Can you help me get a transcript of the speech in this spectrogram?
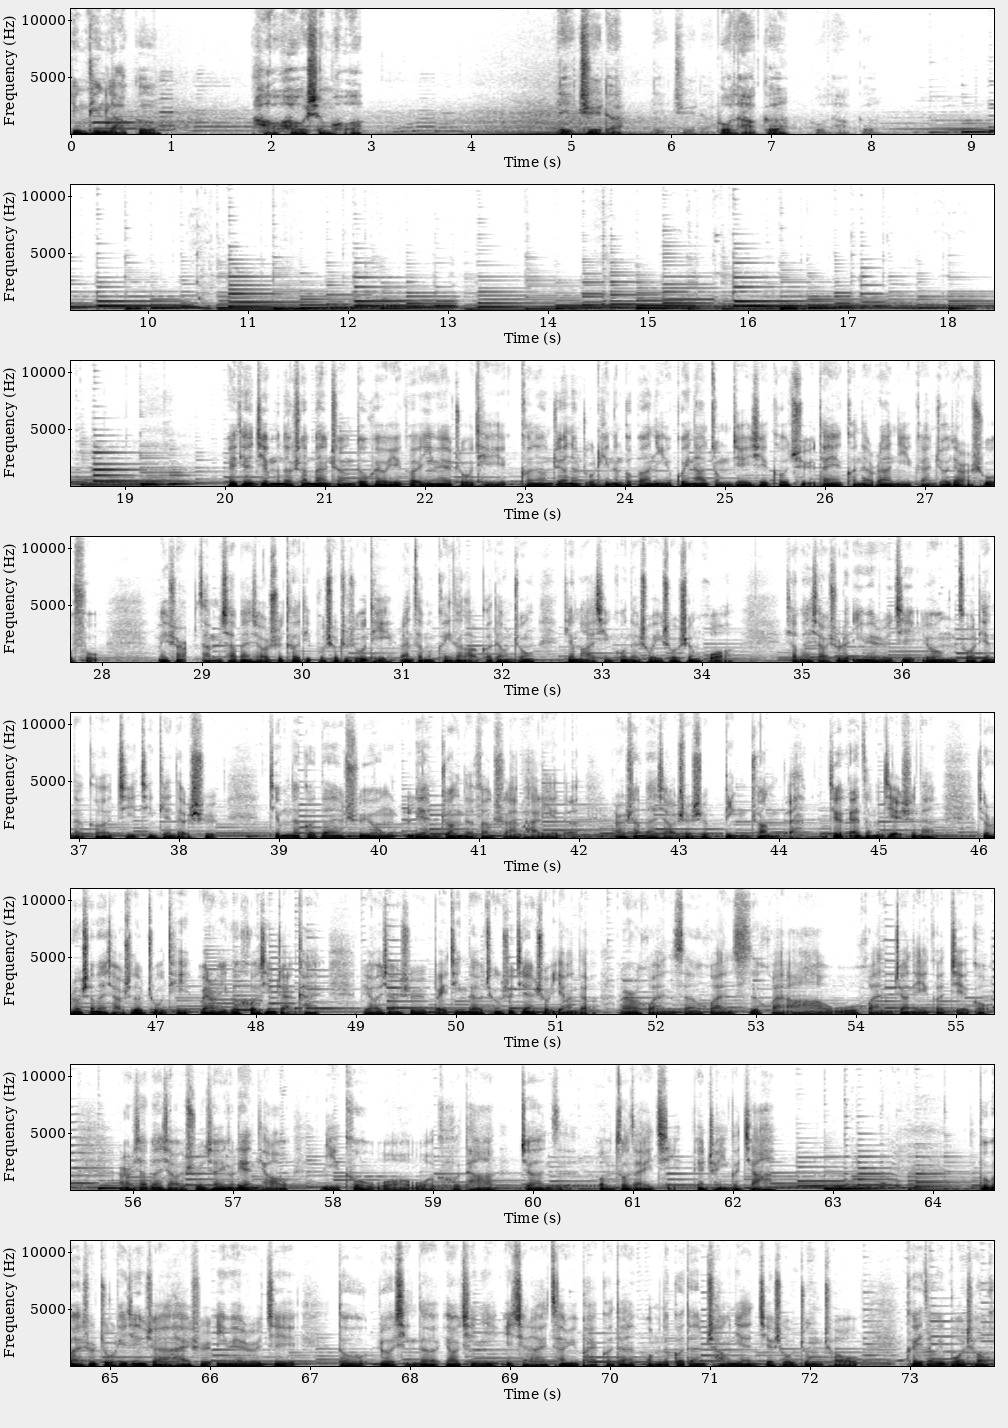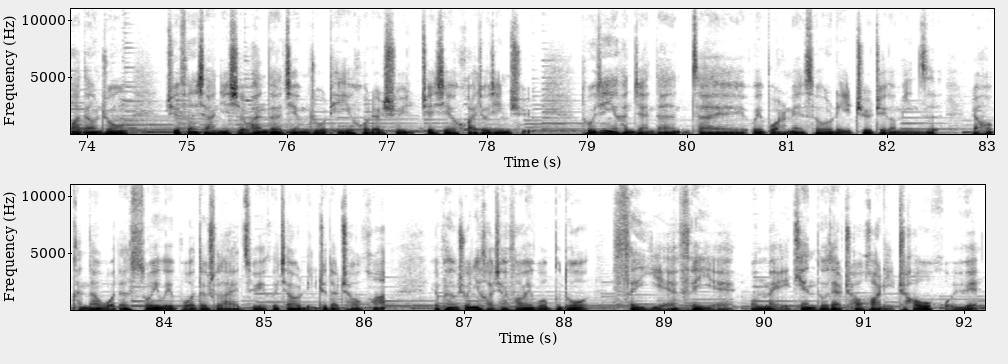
听听老歌，好好生活。理智的，理智的不老歌，不老歌。每天节目的上半程都会有一个音乐主题，可能这样的主题能够帮你归纳总结一些歌曲，但也可能让你感觉有点束缚。没事儿，咱们下半小时特地不设置主题，让咱们可以在老歌当中天马行空的说一说生活。下半小时的音乐日记，用昨天的歌记今天的事。节目的歌单是用链状的方式来排列的，而上半小时是饼状的。这个该怎么解释呢？就是说上半小时的主题围绕一个核心展开，比较像是北京的城市建设一样的二环、三环、四环啊五环这样的一个结构，而下半小时像一个链条，你扣我，我扣他，这样子我们坐在一起变成一个家。不管是主题精选还是音乐日记，都热情地邀请你一起来参与排歌单。我们的歌单常年接受众筹，可以在微博超话当中去分享你喜欢的节目主题，或者是这些怀旧金曲。途径也很简单，在微博上面搜“李志”这个名字，然后看到我的所有微博都是来自于一个叫李志的超话。有朋友说你好像发微博不多，非也非也，我每天都在超话里超活跃，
